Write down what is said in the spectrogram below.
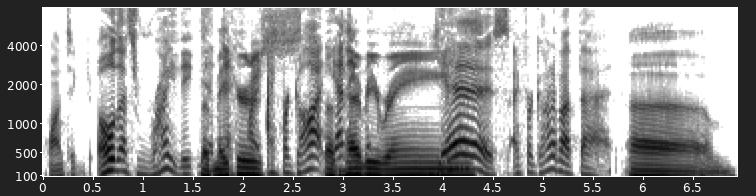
Quantic. Oh, that's right. They, The makers I, I forgot. of yeah, Heavy Rain. Yes, I forgot about that. um,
